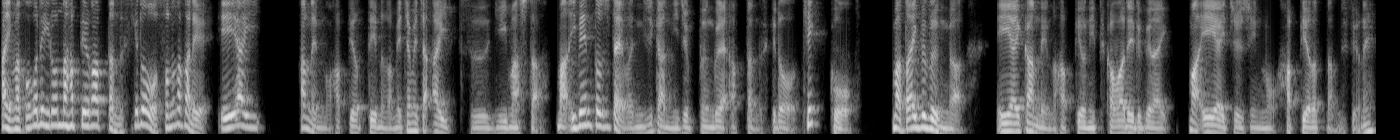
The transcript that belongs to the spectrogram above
はい、まあ、ここでいろんな発表があったんですけど、その中で AI 関連の発表っていうのがめちゃめちゃ相次ぎました。まあ、イベント自体は2時間20分ぐらいあったんですけど、結構、まあ、大部分が AI 関連の発表に使われるぐらい、まあ AI 中心の発表だったんですよね。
